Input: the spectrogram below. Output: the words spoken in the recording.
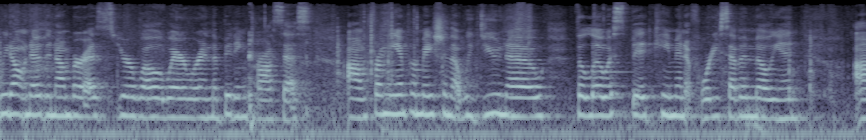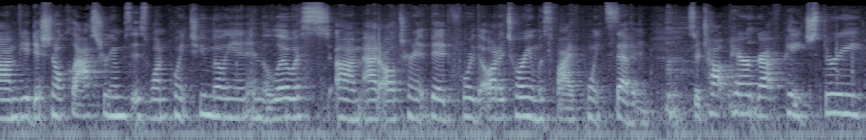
we don't know the number, as you're well aware, we're in the bidding process. Um, from the information that we do know, the lowest bid came in at 47 million. Um, the additional classrooms is 1.2 million and the lowest, um, at alternate bid for the auditorium was 5.7. So top paragraph, page three,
